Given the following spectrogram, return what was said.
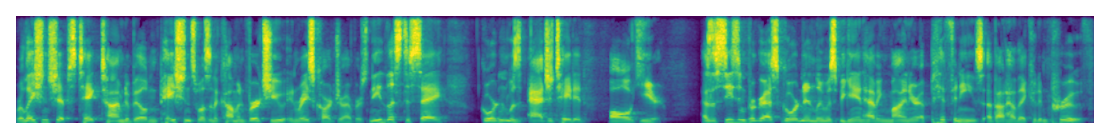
Relationships take time to build, and patience wasn't a common virtue in race car drivers. Needless to say, Gordon was agitated all year. As the season progressed, Gordon and Loomis began having minor epiphanies about how they could improve.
